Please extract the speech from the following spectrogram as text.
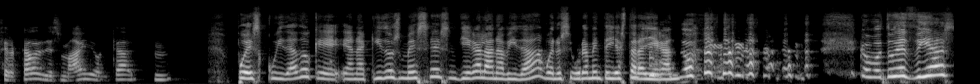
cerca de desmayo y tal. Mm. Pues cuidado que en aquí dos meses llega la Navidad, bueno, seguramente ya estará llegando. Como tú decías,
